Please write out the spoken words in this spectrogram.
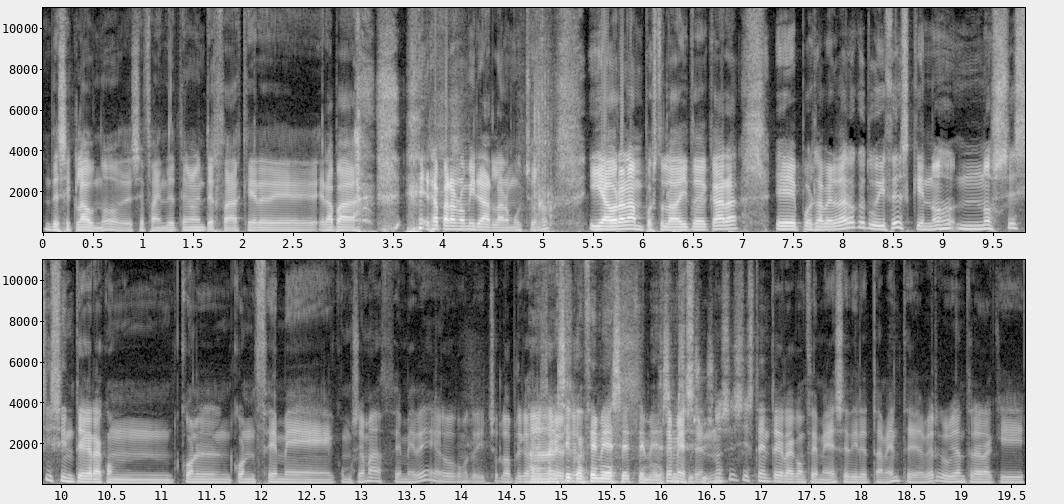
de ese cloud, ¿no? De ese Finder tenía una interfaz que era, de- era, para era para no mirarla mucho, ¿no? Y ahora le han puesto ladito de cara. Eh, pues la verdad lo que tú dices que no, no sé si se integra con, con, con CM... ¿Cómo se llama? ¿CMD? O como te he dicho, la aplicación Ah, sí, con CMS, CMS. sí, CMS. sí, sí. No sé si está integrada con CMS directamente. A ver, voy a entrar aquí.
